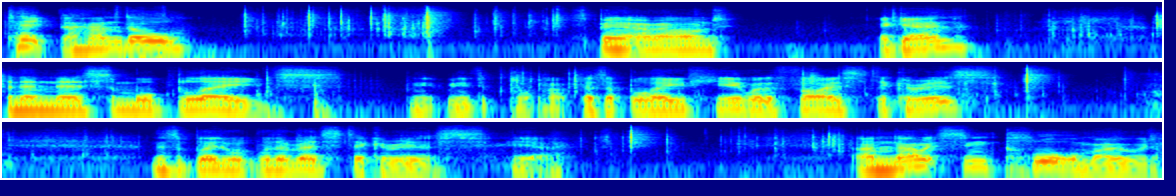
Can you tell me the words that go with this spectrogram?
take the handle, spin it around again, and then there's some more blades. We need to pop up. There's a blade here where the fire sticker is. There's a blade where the red sticker is here. And now it's in claw mode.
